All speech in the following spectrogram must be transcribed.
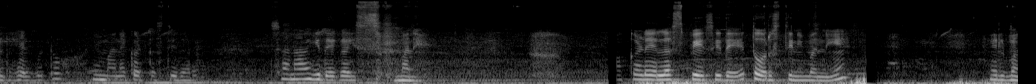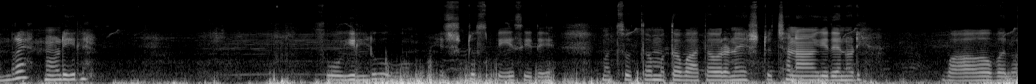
ಅಂತ ಹೇಳಿಬಿಟ್ಟು ನಿಮ್ಮ ಮನೆ ಕಟ್ಟಿಸ್ತಿದ್ದಾರೆ. ಚೆನ್ನಾಗಿದೆ ಗೈಸ್ ಮನೆ. ಆ ಕಡೆ ಎಲ್ಲ ಸ್ಪೇಸ್ ಇದೆ, ತೋರಿಸ್ತೀನಿ ಬನ್ನಿ. ಇಲ್ಲಿ ಬಂದರೆ ನೋಡಿ ಇಲ್ಲಿ. ಸೊ ಇಲ್ಲೂ ಎಷ್ಟು ಸ್ಪೇಸ್ ಇದೆ. ಮತ್ತು ಸುತ್ತಮುತ್ತ ವಾತಾವರಣ ಎಷ್ಟು ಚೆನ್ನಾಗಿದೆ ನೋಡಿ. ವಾವಲ್ವ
